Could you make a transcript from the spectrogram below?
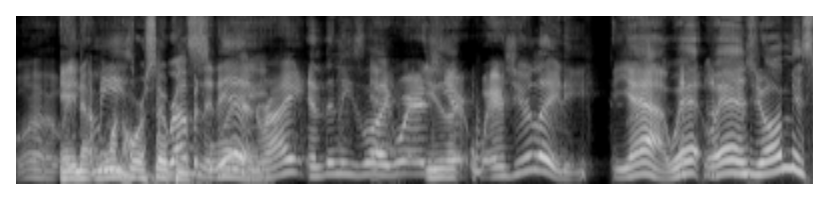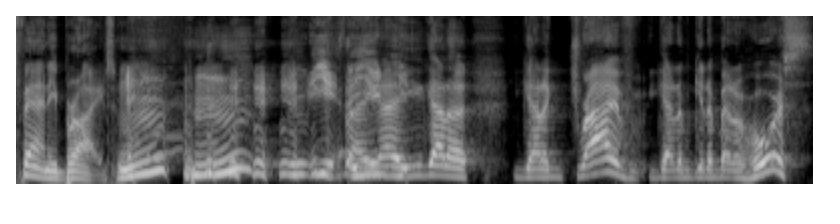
well, In I mean, one he's horse open rubbing it sleigh. in, right? And then he's like, "Where's He's your like- Where's your lady?" Yeah, where, where's your Miss Fanny Bright? Hmm? Hmm? You- like, you- "Hey, you gotta, you gotta drive. You gotta get a better horse.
